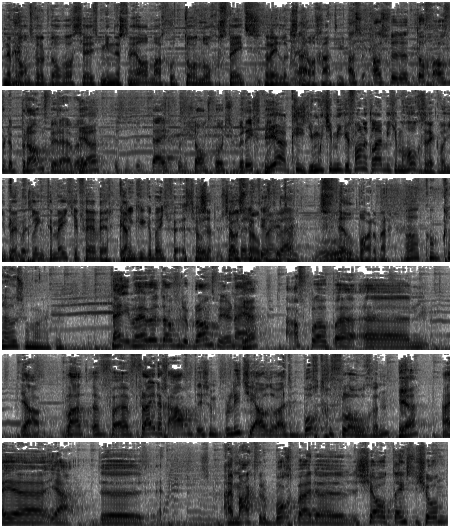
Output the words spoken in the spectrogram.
De brandweer wordt wel steeds minder snel, maar goed, toch nog steeds redelijk snel ja. gaat hij. Als, als we het toch over de brandweer hebben, ja? het is natuurlijk tijd voor de Zandvoortse berichten. Ja, precies. Je moet je microfoon een klein beetje omhoog trekken, want je bent, ben, klinkt een beetje ver weg. Ja. Denk ik een beetje ver, zo, zo, zo ben ik dichterbij? is veel warmer. Oh, kom closer, Marcus. Nee, we hebben het over de brandweer. Nou ja, afgelopen... Uh, ja, laat, uh, vrijdagavond is een politieauto uit de bocht gevlogen. Ja? Hij, uh, ja, de, hij maakte de bocht bij de Shell tankstation.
